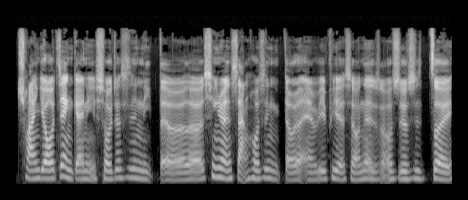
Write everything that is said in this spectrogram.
传邮件给你说，就是你得了新人赏或是你得了 MVP 的时候，那时候就是最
